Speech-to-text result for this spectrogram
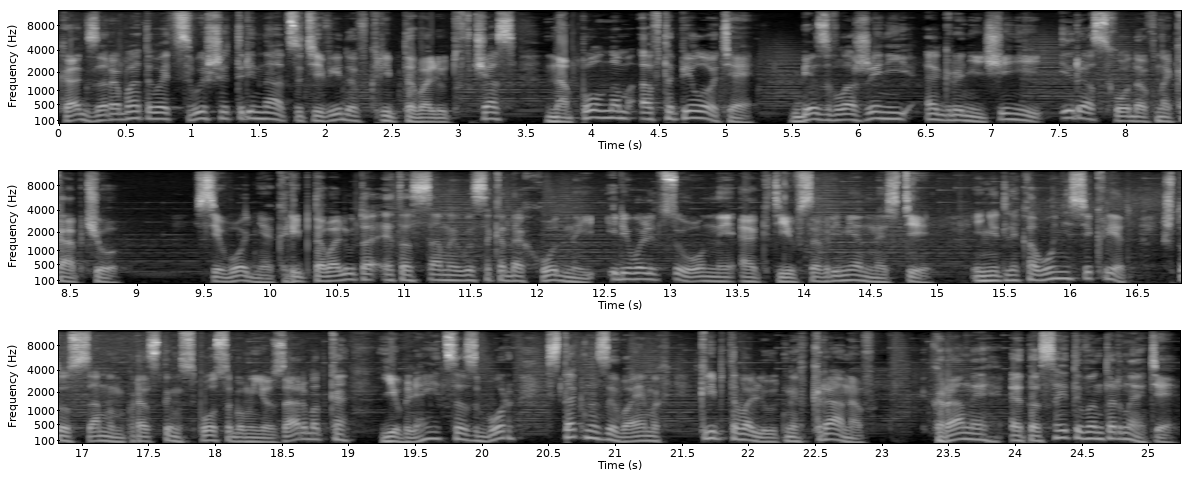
Как зарабатывать свыше 13 видов криптовалют в час на полном автопилоте, без вложений, ограничений и расходов на капчу. Сегодня криптовалюта – это самый высокодоходный и революционный актив современности. И ни для кого не секрет, что самым простым способом ее заработка является сбор с так называемых криптовалютных кранов – Краны – это сайты в интернете,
